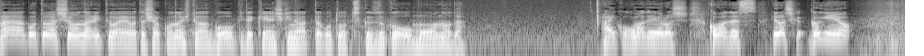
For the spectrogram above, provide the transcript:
ああ、ことは小なりとはいえ、私はこの人が豪気で見識のあったことをつくづく思うのだ。はい、ここまでよろし、ここまでです。よろしく、ごきげんよう。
